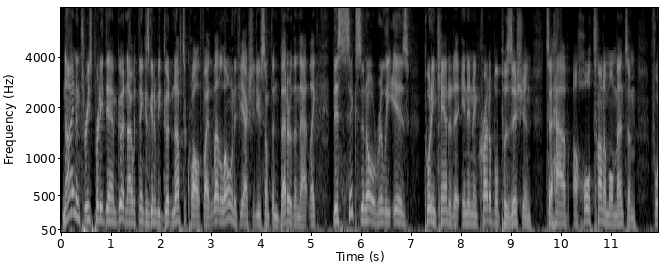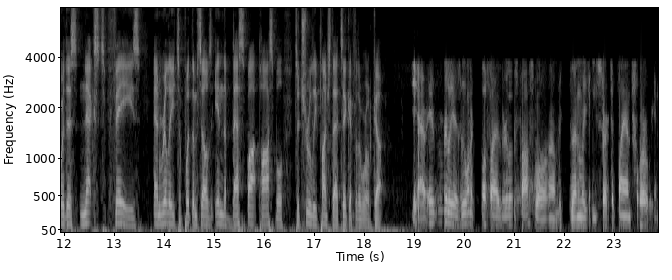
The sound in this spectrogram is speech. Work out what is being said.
nine and three is pretty damn good, and I would think is going to be good enough to qualify. Let alone if you actually do something better than that. Like this six and zero really is putting Canada in an incredible position to have a whole ton of momentum for this next phase and really to put themselves in the best spot possible to truly punch that ticket for the World Cup. Yeah, it really is. We want to qualify as early as possible um, because then we can start to plan for it. We can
